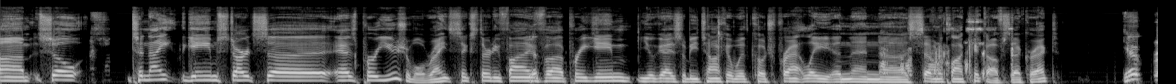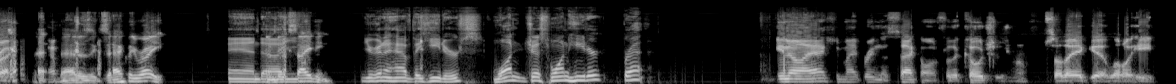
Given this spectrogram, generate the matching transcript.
Um, so tonight the game starts uh, as per usual, right? Six thirty-five uh, pregame. You guys will be talking with Coach Bradley, and then uh, seven o'clock kickoff. Is that correct? yep, Right. that, that is exactly right. And It's uh, exciting. you're going to have the heaters. One, just one heater, Bret. You know, I actually might bring the second one for the coaches' room so they get a little heat.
